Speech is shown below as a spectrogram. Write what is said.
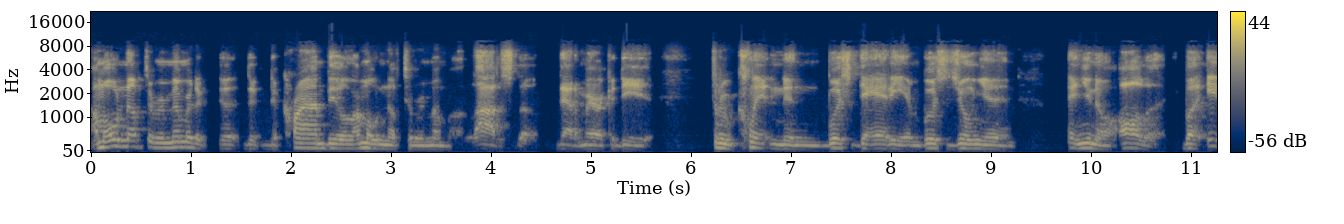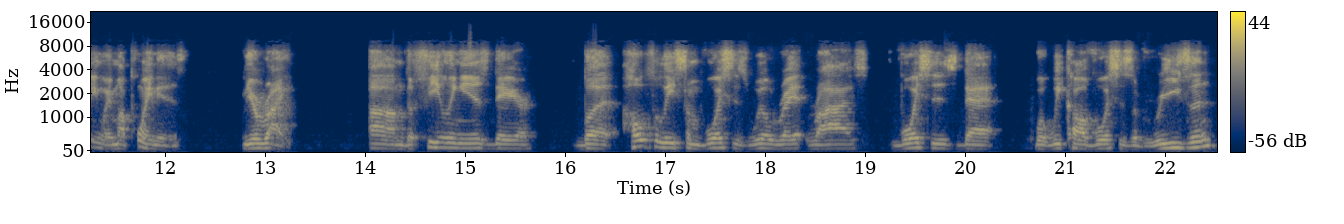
I'm old enough to remember the, the, the, the crime bill. I'm old enough to remember a lot of stuff that America did through Clinton and Bush Daddy and Bush Jr. and and you know all of it. But anyway, my point is, you're right. Um, the feeling is there, but hopefully some voices will rise. Voices that what we call voices of reason,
